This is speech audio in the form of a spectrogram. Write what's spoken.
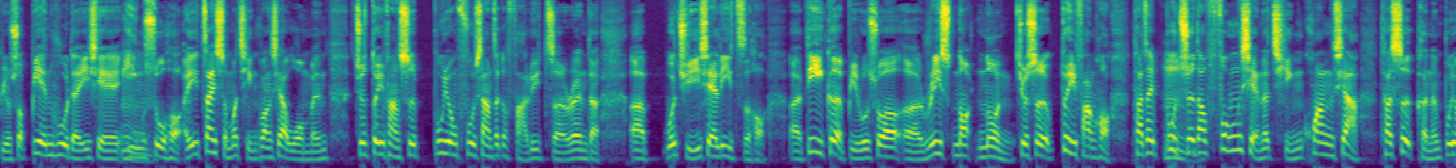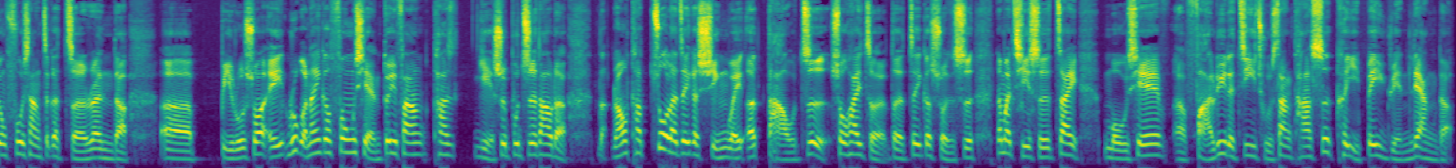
比如说辩护的一些因素哈。诶，在什么情况下，我们就对方是不用负上这个法律责任的？呃，我举一些例子哈。呃，第一个，比如说呃，risk not known，就是对方哈，他在不知道风险的情况下，他是可能不用负上这个责任的。呃。比如说，诶，如果那个风险对方他也是不知道的，然后他做了这个行为而导致受害者的这个损失，那么其实，在某些呃法律的基础上，他是可以被原谅的。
